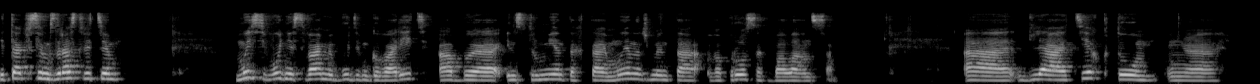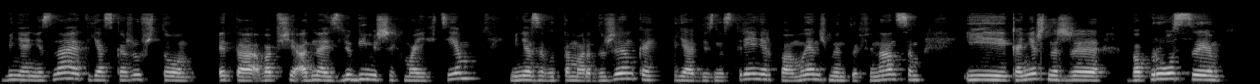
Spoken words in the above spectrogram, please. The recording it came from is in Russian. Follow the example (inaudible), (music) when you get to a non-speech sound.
Итак, всем здравствуйте. Мы сегодня с вами будем говорить об э, инструментах тайм-менеджмента, вопросах баланса. А, для тех, кто э, меня не знает, я скажу, что это вообще одна из любимейших моих тем. Меня зовут Тамара Дуженко, я бизнес-тренер по менеджменту, финансам. И, конечно же, вопросы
